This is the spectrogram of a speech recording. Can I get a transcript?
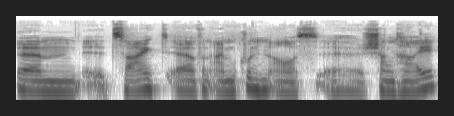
ähm, äh, zeigt äh, von einem Kunden aus äh, Shanghai,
